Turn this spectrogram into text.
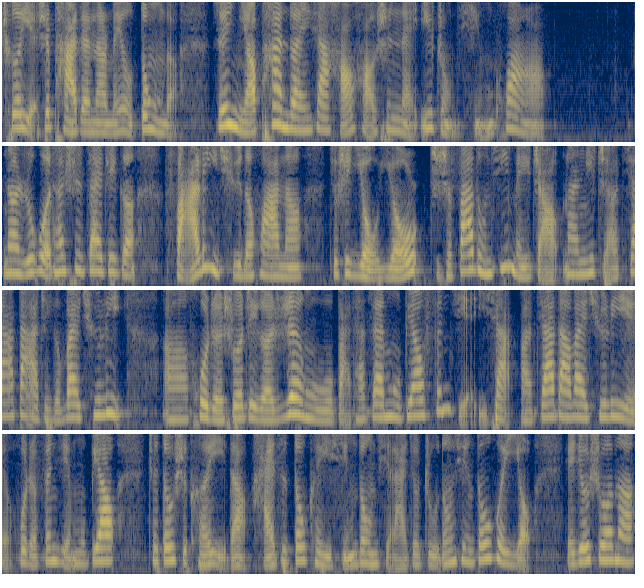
车也是趴在那儿没有动的，所以你要判断一下，好好是哪一种情况啊？那如果它是在这个乏力区的话呢，就是有油，只是发动机没着，那你只要加大这个外驱力啊，或者说这个任务把它在目标分解一下啊，加大外驱力或者分解目标，这都是可以的，孩子都可以行动起来，就主动性都会有。也就是说呢，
